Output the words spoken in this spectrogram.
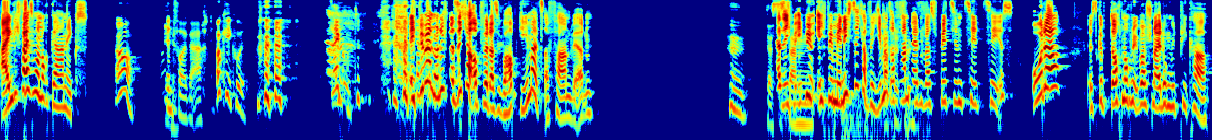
Eigentlich weiß man noch gar nichts. Oh, in Folge 8. Okay, cool. Sehr gut. Ich bin mir noch nicht mal sicher, ob wir das überhaupt jemals erfahren werden. Hm. Also ich, ich, bin, ich, bin, mir nicht sicher, ob wir jemals erfahren werden, was Spezien CC ist. Oder es gibt doch noch eine Überschneidung mit Picard.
